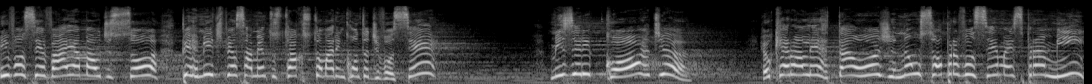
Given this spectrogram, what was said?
e você vai e amaldiçoa, permite pensamentos tóxicos tomarem conta de você? Misericórdia! Eu quero alertar hoje, não só para você, mas para mim,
